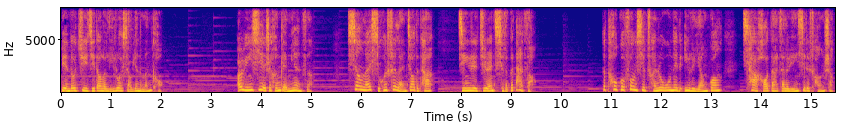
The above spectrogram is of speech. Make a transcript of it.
便都聚集到了篱落小院的门口，而云溪也是很给面子，向来喜欢睡懒觉的她，今日居然起了个大早。那透过缝隙传入屋内的一缕阳光，恰好打在了云溪的床上。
